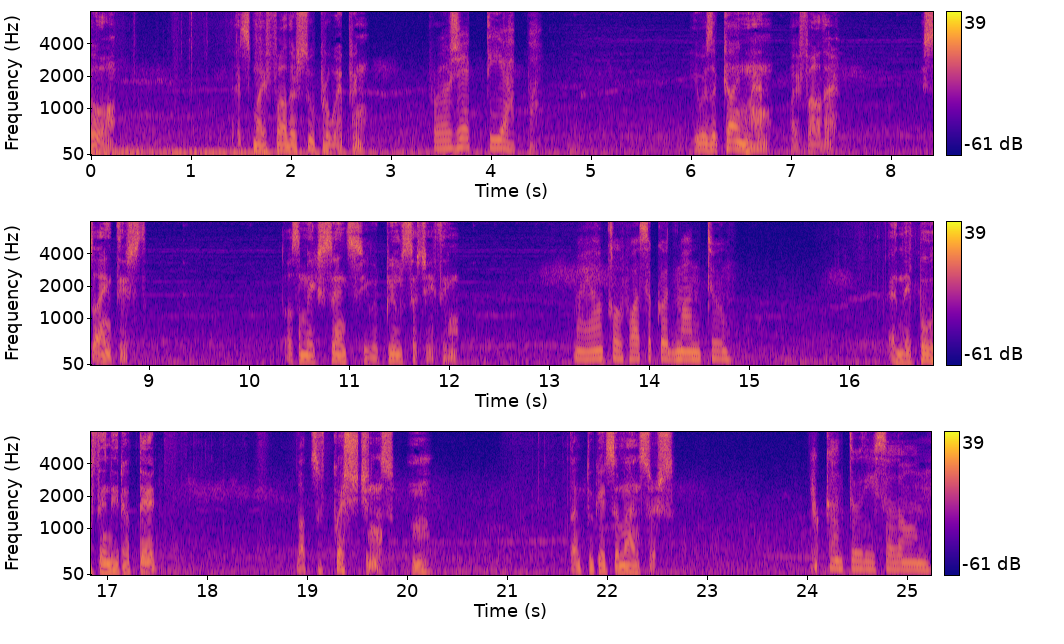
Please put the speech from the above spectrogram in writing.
So, that's my father's superweapon. Project Illapa. He was a kind man, my father. A scientist. Doesn't make sense he would build such a thing. My uncle was a good man too. And they both ended up dead. Lots of questions, hmm? Time to get some answers. You can't do this alone.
